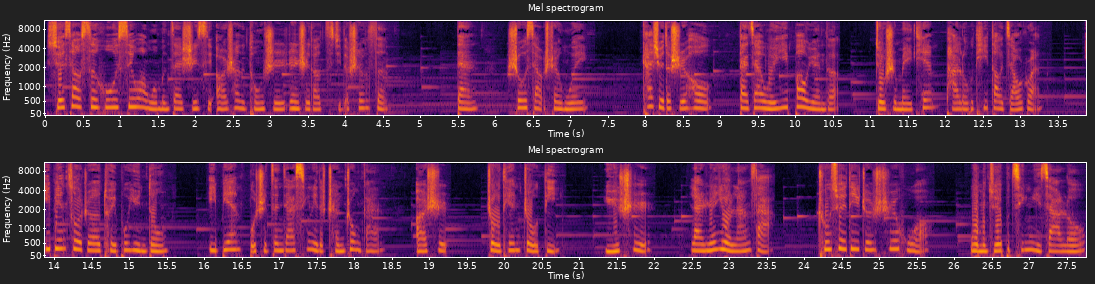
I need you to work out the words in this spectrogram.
学校似乎希望我们在拾级而上的同时认识到自己的身份，但收效甚微。开学的时候，大家唯一抱怨的，就是每天爬楼梯到脚软，一边做着腿部运动。一边不是增加心里的沉重感，而是咒天咒地。于是，懒人有懒法，除却地震失火，我们绝不轻易下楼。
